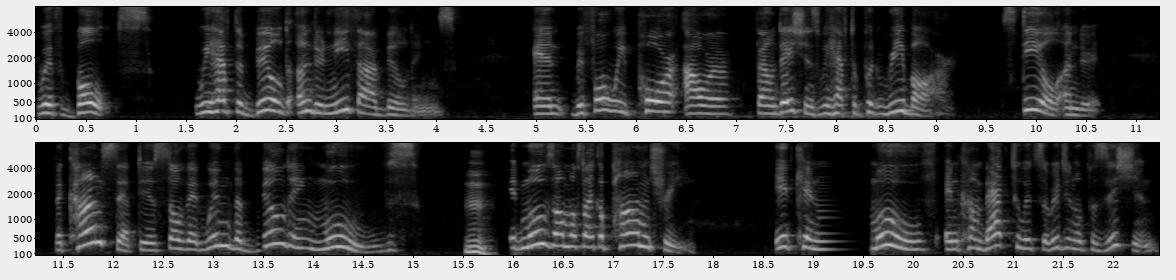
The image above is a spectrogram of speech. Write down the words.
with bolts we have to build underneath our buildings. And before we pour our foundations, we have to put rebar, steel under it. The concept is so that when the building moves, mm. it moves almost like a palm tree. It can move and come back to its original position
